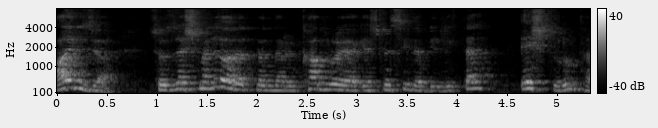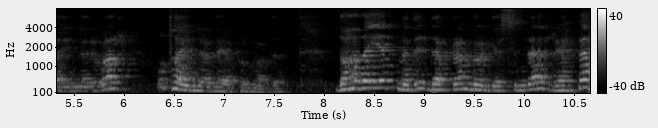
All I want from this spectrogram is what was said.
Ayrıca sözleşmeli öğretmenlerin kadroya geçmesiyle birlikte eş durum tayinleri var. Bu tayinler de yapılmadı. Daha da yetmedi deprem bölgesinde rehber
